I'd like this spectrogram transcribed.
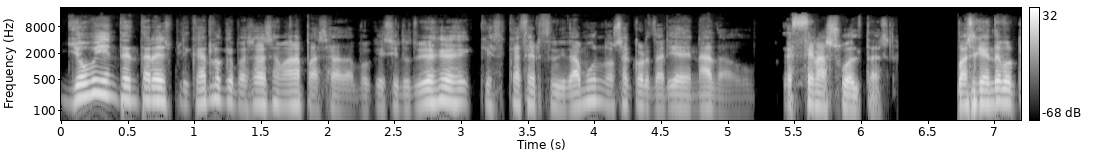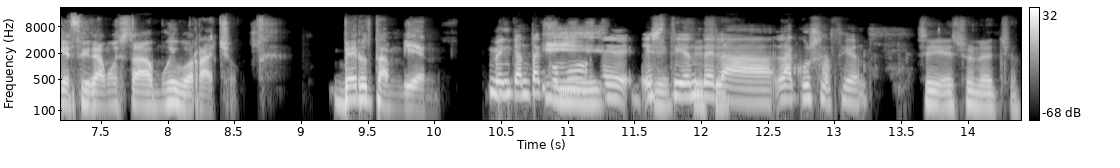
yo voy a intentar explicar lo que pasó la semana pasada, porque si lo tuviera que, que- que hacer Zuidamu no se acordaría de nada, o escenas sueltas. Básicamente porque Zuidamu estaba muy borracho. Beru también. Me encanta cómo Y- eh, sí, extiende sí. La, la acusación. Sí, es un hecho.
